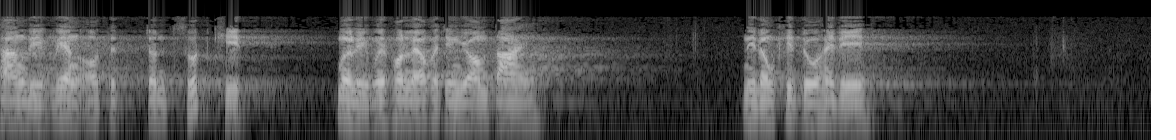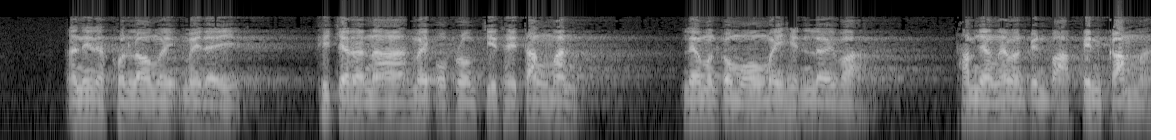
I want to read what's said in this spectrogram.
ทางหลีกเลี่ยงเอาจนสุดขีด เมื่อหลีกไม่พ้นแล้วก็จึงยอมตาย นี่ลองคิดดูให้ดี อันนี้เนี่ยคนเราไม่ไม่ได้พิจารณาไม่อบรมจิตให้ตั้งมั่น แล้วมันก็มองไม่เห็นเลยว่าทำอย่างนั้นมันเป็นบาปเป็นกรรมมา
